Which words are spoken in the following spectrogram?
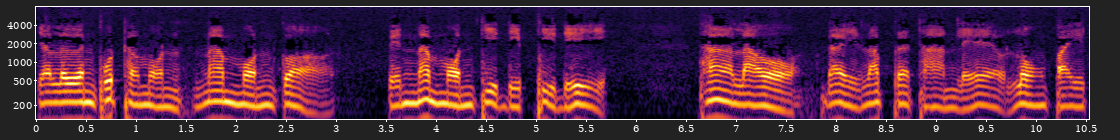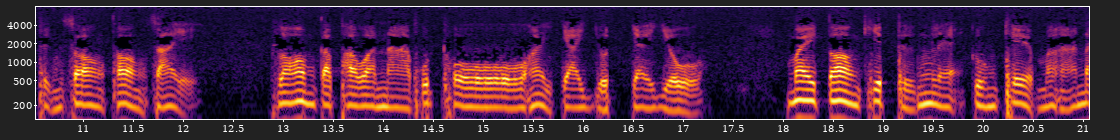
เจริญพุทธมนต์น้ำมนต์ก็เป็นน้ำมนต์ที่ดิบที่ดี ถ้าเราได้รับประทานแล้วลงไปถึงซ่องท้องไส้พร้อมกับภาวนาพุทโธให้ใจหยุดใจอยู่ ไม่ต้องคิดถึงแหละกรุงเทพมหาน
